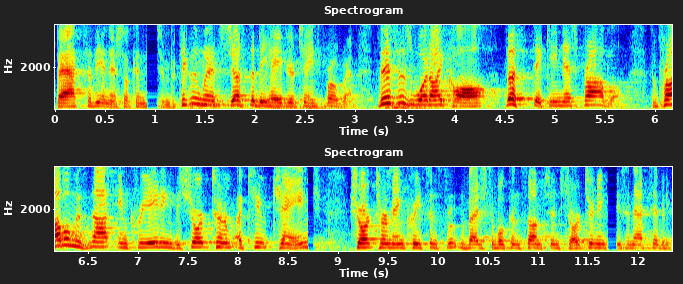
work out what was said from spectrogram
back to the initial condition, particularly when it's just a behavior change program. This is what I call the stickiness problem. The problem is not in creating the short-term acute change, Short-term increase in fruit and vegetable consumption, short-term increase in activity.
